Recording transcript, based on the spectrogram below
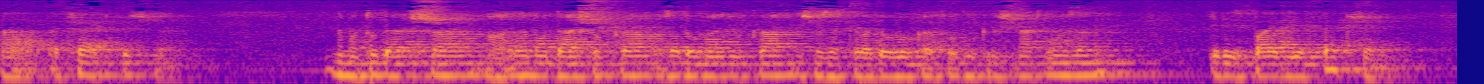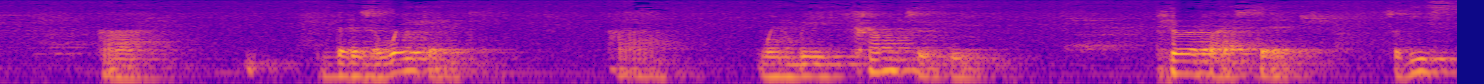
uh, attract Krishna. Nem a tudással, a lemondásokkal, az adományokkal és ezekkel a dolgokkal fogjuk Krisnát vonzani, It is by the affection uh, that is awakened uh, when we come to the purified stage. So these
